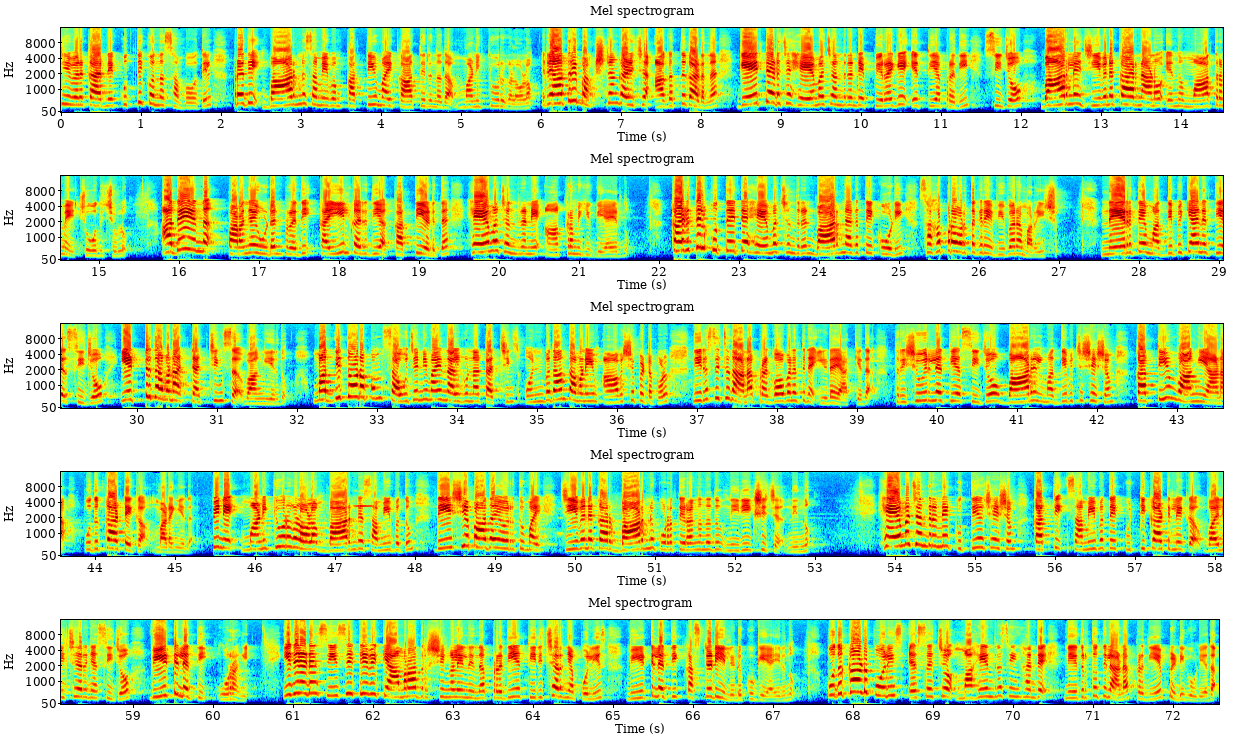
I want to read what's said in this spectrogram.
ജീവനക്കാരനെ കുത്തിക്കൊന്ന സംഭവത്തിൽ പ്രതി ബാറിന് സമീപം കത്തിയുമായി കാത്തിരുന്നത് മണിക്കൂറുകളോളം. രാത്രി ഭക്ഷണം കഴിച്ച് അകത്ത് കടന്ന് ഗേറ്റ് അടച്ച ഹേമചന്ദ്രന്റെ പിറകെ എത്തിയ പ്രതി സിജോ ബാറിലെ ജീവനക്കാരനാണോ എന്ന് മാത്രമേ ചോദിച്ചുള്ളൂ. അതെ എന്ന് പറഞ്ഞ ഉടൻ പ്രതി കയ്യിൽ കരുതിയ കത്തിയെടുത്ത് ഹേമചന്ദ്രനെ ആക്രമിക്കുകയായിരുന്നു. കഴുത്തിൽ കുത്തേറ്റ ഹേമചന്ദ്രൻ ബാറിനകത്തെ കൂടി സഹപ്രവർത്തകരെ വിവരമറിയിച്ചു. നേരത്തെ മദ്യപിക്കാനെത്തിയ സിജോ എട്ട് തവണ ടച്ചിങ്സ് വാങ്ങിയിരുന്നു. മദ്യത്തോടൊപ്പം സൗജന്യമായി നൽകുന്ന ടച്ചിങ്സ് ഒൻപതാം തവണയും ആവശ്യപ്പെട്ടപ്പോൾ നിരസിച്ചതാണ് പ്രകോപനത്തിന് ഇടയാക്കിയത്. തൃശൂരിലെത്തിയ സിജോ ബാറിൽ മദ്യപിച്ച ശേഷം കത്തിയും വാങ്ങിയാണ് പുതുക്കാട്ടേക്ക് മടങ്ങിയത്. പിന്നെ മണിക്കൂറുകളോളം ബാറിന്റെ സമീപത്തും ദേശീയപാതയോരത്തുമായി ജീവനക്കാർ ബാറിന് പുറത്തിറങ്ങുന്നതും നിരീക്ഷിച്ച് നിന്നു. ഹേമചന്ദ്രനെ കുത്തിയ ശേഷം കത്തി സമീപത്തെ കുറ്റിക്കാട്ടിലേക്ക് വലിച്ചെറിഞ്ഞ സിജോ വീട്ടിലെത്തി ഉറങ്ങി. ഇതിനിടെ C C T V camera ദൃശ്യങ്ങളിൽ നിന്ന് പ്രതിയെ തിരിച്ചറിഞ്ഞ പോലീസ് വീട്ടിലെത്തി കസ്റ്റഡിയിലെടുക്കുകയായിരുന്നു. Puthukkad police S H Mahendra സിംഹന്റെ നേതൃത്വത്തിലാണ് പ്രതിയെ പിടികൂടിയത്.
